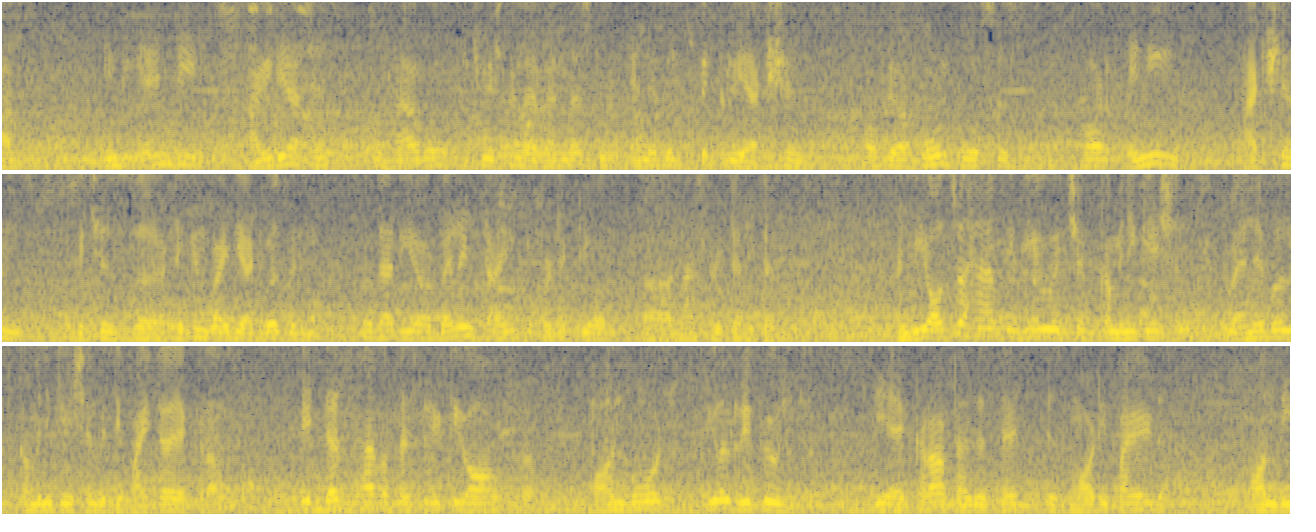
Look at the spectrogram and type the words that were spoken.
us. In the end, the idea is to have a situational awareness to enable quick reaction of your own forces for any action which is uh, taken by the adversary so that you are well in time to protect your uh, national territory. And we also have the VUHF communications to enable communication with the fighter aircraft. It does have a facility of uh, onboard fuel refueling. The aircraft, as I said, is modified on the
